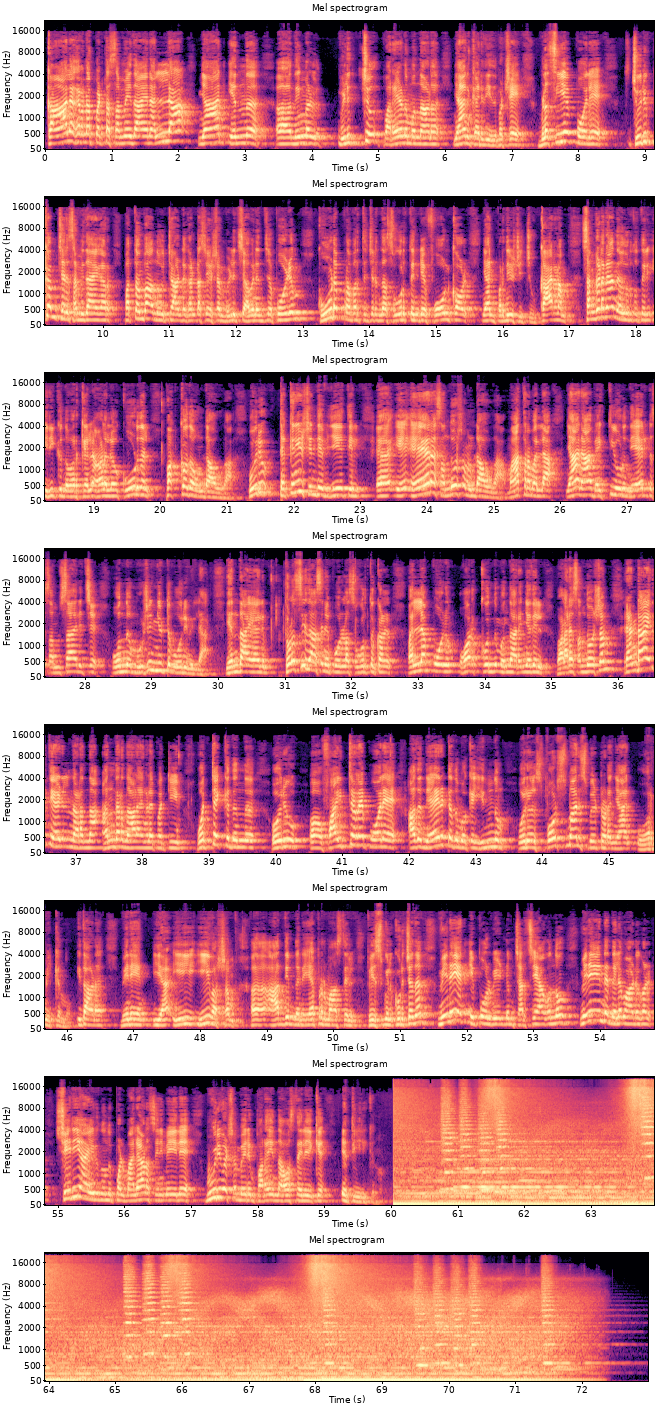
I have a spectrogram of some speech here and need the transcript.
കാലഹരണപ്പെട്ട സംവിധായകനല്ല ഞാൻ എന്ന് നിങ്ങൾ വിളിച്ചു പറയണമെന്നാണ് ഞാൻ കരുതിയത്. പക്ഷേ ബ്ലസിയെ പോലെ ചുരുക്കം ചില സംവിധായകർ പത്തൊമ്പതാം നൂറ്റാണ്ട് കണ്ട ശേഷം വിളിച്ച് അഭിനന്ദിച്ചപ്പോഴും കൂടെ പ്രവർത്തിച്ചിരുന്ന സുഹൃത്തിന്റെ ഫോൺ കോൾ ഞാൻ പ്രതീക്ഷിച്ചു. കാരണം സംഘടനാ നേതൃത്വത്തിൽ ഇരിക്കുന്നവർക്ക് ആണല്ലോ കൂടുതൽ പക്വത ഉണ്ടാവുക. ഒരു ടെക്നീഷ്യന്റെ വിജയത്തിൽ ഏറെ സന്തോഷമുണ്ടാവുക മാത്രമല്ല ഞാൻ ആ വ്യക്തിയോട് നേരിട്ട് സംസാരിച്ച് ഒന്ന് മുഷിഞ്ഞിട്ട് പോലുമില്ല. എന്തായാലും തുളസീദാസിനെ പോലുള്ള സുഹൃത്തുക്കൾ വല്ലപ്പോഴും ഓർക്കുന്നുമെന്ന് അറിഞ്ഞതിൽ വളരെ സന്തോഷം. രണ്ടായിരത്തി ഏഴിൽ നടന്ന അന്തർനാടകങ്ങളെ പറ്റിയും ഒറ്റയ്ക്ക് നിന്ന് ഒരു ഫൈറ്ററെ പോലെ അത് നേരിട്ടതുമൊക്കെ ഇന്നും ഒരു സ്പോർട്സ്മാൻ സ്പിരിറ്റോടെ ഞാൻ ഓർമ്മിക്കുന്നു. ഇതാണ് വിനയൻ ഈ ഈ വർഷം ആദ്യം തന്നെ ഏപ്രിൽ മാസത്തിൽ ഫേസ്ബുക്കിൽ കുറിച്ചത്. വിനയൻ ഇപ്പോൾ വീണ്ടും ചർച്ചയാകുന്നു. വിനയന്റെ നിലപാടുകൾ ശരിയായിരുന്നു ഇപ്പോൾ മലയാള സിനിമയിലെ ഭൂരിപക്ഷം പേരും പറയുന്ന അവസ്ഥയിലേക്ക് എത്തിയിരിക്കുന്നു.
